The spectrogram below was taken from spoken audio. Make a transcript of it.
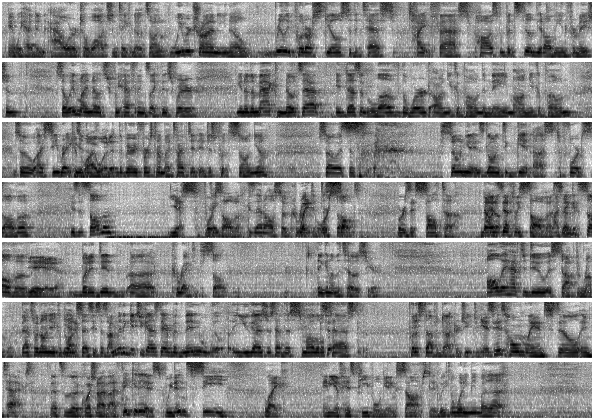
and we had an hour to watch and take notes on, we were trying to you know really put our skills to the test, type fast, pause, but still get all the information. So in my notes, we have things like this where. You know the Mac Notes app. It doesn't love the word Onyankopon, the name Onyankopon. So I see right here. why the, would it? The very first time I typed it, it just put Sonia. So it says Sonia is going to get us to Fort Salva. Is it Salva? Yes, Fort Okay, Salva. Because that also corrected Wait, to or Salt. Salt. Or is it Salta? No, I it's definitely Salva. I think it's Salva, Yeah, yeah, yeah. but it did uh, correct it to Salt. Thinking on the toes here. All they have to do is stop the rumbling. That's what Onyankopon Yeah. says. He says, "I'm going to get you guys there, but then you guys just have this small little So- task. Put a stop to Doctor Gigi." Is his homeland still intact? That's the question I have. I think it is. We didn't see like any of his people getting stomped, did we? What do you mean by that?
